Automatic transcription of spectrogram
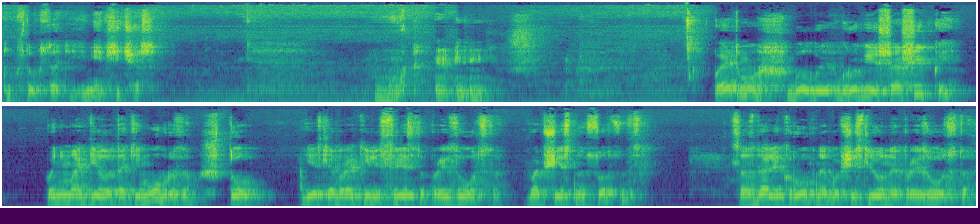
То, что, кстати, имеем сейчас. Вот. Поэтому было бы грубейшей ошибкой понимать дело таким образом, что если обратили средства производства в общественную собственность, создали крупное обобщисленное производство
